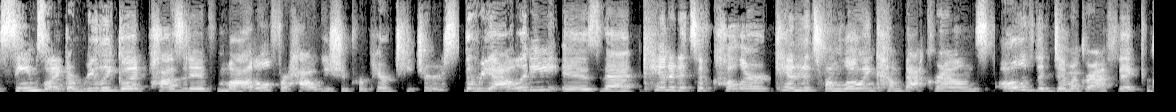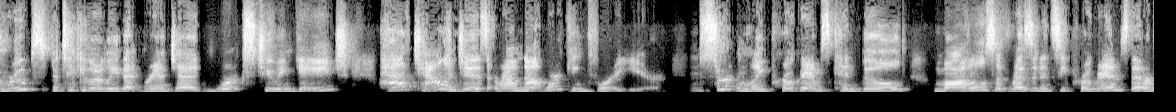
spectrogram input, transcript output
seems like a really good positive model for how we should prepare teachers. The reality is that candidates of color, candidates from low income backgrounds, all of the demographic groups, particularly that Branch Ed works to engage, have challenges around not working for a year. Certainly, programs can build models of residency programs that are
